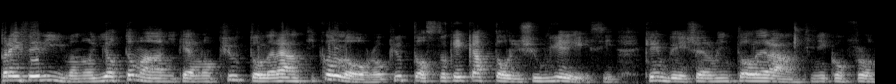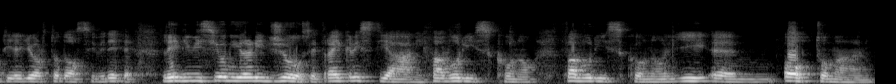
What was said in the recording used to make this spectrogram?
preferivano gli ottomani che erano più tolleranti con loro piuttosto che i cattolici ungheresi che invece erano intolleranti nei confronti degli ortodossi. Vedete, le divisioni religiose tra i cristiani favoriscono, favoriscono gli ehm, ottomani.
